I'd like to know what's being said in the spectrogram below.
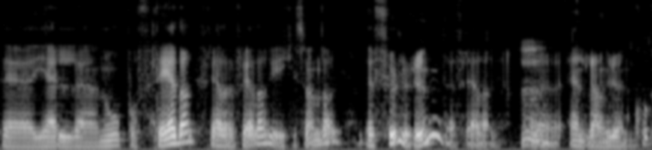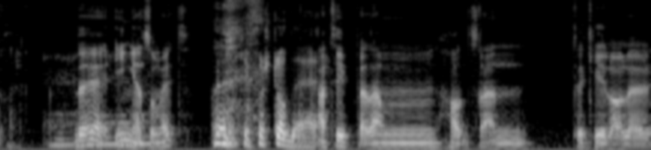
Det gjelder nå på fredag, fredag, fredag, ikke søndag. Det er full runde fredag, Mm. en eller annen grunn. Hvorfor? Det er ingen som vet. Jeg har ikke forstått det. Jeg tipper de hadde seg en Tequila eller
